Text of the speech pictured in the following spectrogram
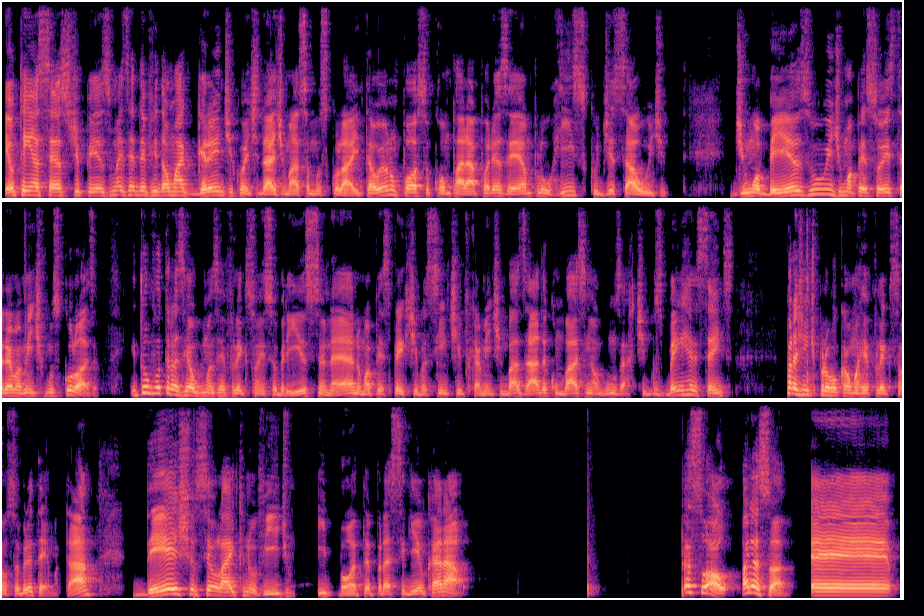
eu tenho excesso de peso, mas é devido a uma grande quantidade de massa muscular. Então eu não posso comparar, por exemplo, o risco de saúde de um obeso e de uma pessoa extremamente musculosa. Então vou trazer algumas reflexões sobre isso, né, numa perspectiva cientificamente embasada, com base em alguns artigos bem recentes, para a gente provocar uma reflexão sobre o tema, tá? Deixa o seu like no vídeo e bota para seguir o canal. Pessoal, olha só, é...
